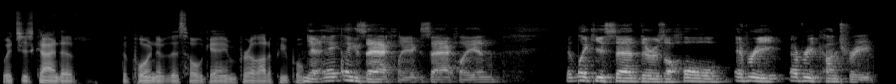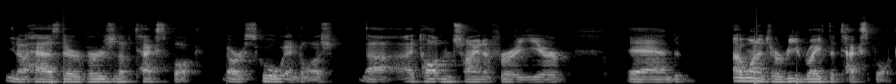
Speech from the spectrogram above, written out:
which is kind of the point of this whole game for a lot of people. Yeah, exactly, exactly. And like you said, there's a whole every every country, you know, has their version of textbook or school English. Uh, I taught in China for a year, and I wanted to rewrite the textbook.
